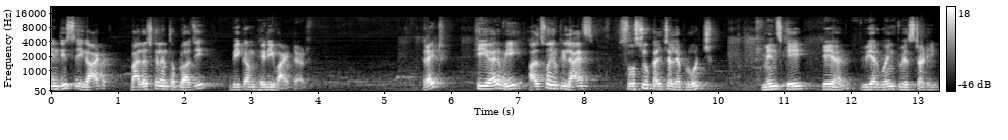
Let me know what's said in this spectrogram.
in this regard biological anthropology become very wider. Right? Here we also utilize socio-cultural approach means कि here we are going to a study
